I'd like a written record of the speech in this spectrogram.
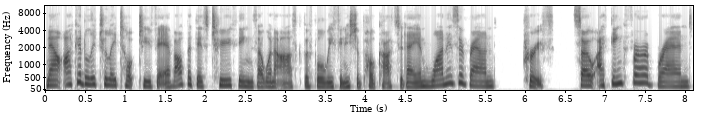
Now, I could literally talk to you forever, but there's two things I want to ask before we finish the podcast today. And one is around proof. So I think for a brand,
